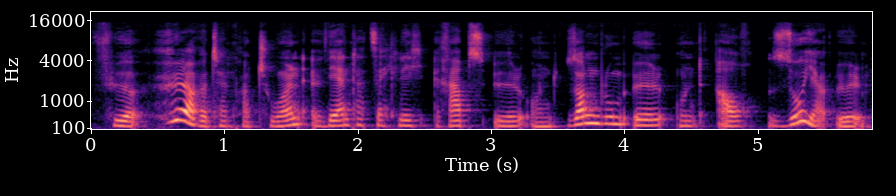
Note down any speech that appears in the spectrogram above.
für höhere Temperaturen wären tatsächlich Rapsöl und Sonnenblumenöl und auch Sojaöl.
